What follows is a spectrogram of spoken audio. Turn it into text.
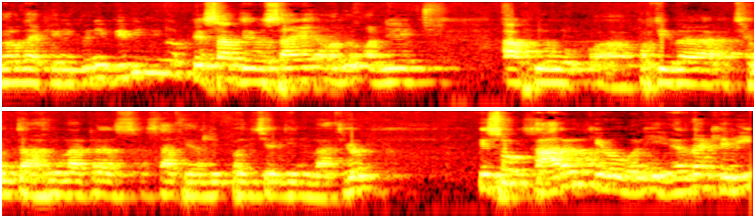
गर्दाखेरि पनि विभिन्न पेसा व्यवसाय अरू अन्य आफ्नो प्रतिभा क्षमताहरूबाट साथीहरूले परिचय दिनुभएको थियो। यसो कारण के हो भने हेर्दाखेरि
